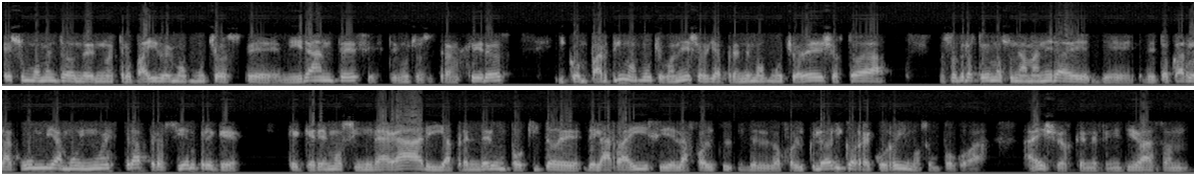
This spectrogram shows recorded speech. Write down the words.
es un momento donde en nuestro país vemos muchos eh, migrantes, este, muchos extranjeros, y compartimos mucho con ellos y aprendemos mucho de ellos. Toda, nosotros tenemos una manera de, de, tocar la cumbia muy nuestra, pero siempre que, que queremos indagar y aprender un poquito de, la raíz y de, la de lo folclórico, recurrimos un poco a, a ellos, que en definitiva son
